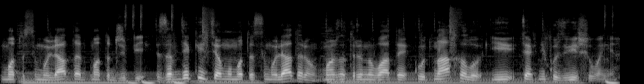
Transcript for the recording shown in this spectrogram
мотосимулятор MotoGP. Завдяки цьому мотосимулятору можна тренувати кут нахилу і техніку звішування.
